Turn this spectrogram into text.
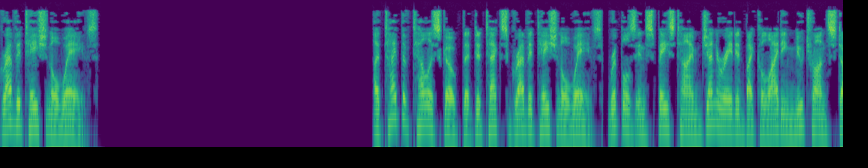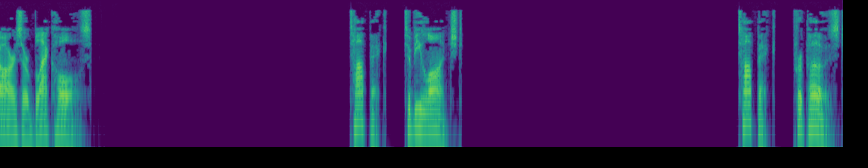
Gravitational waves A type of telescope that detects gravitational waves, ripples in spacetime generated by colliding neutron stars or black holes. To be launched Proposed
